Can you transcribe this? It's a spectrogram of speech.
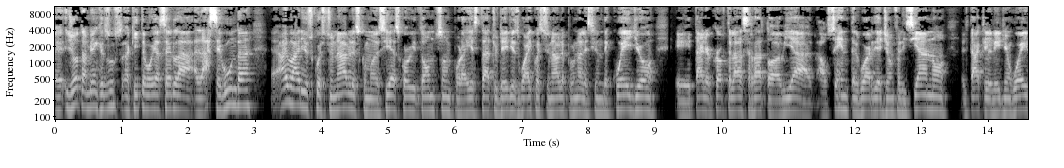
Eh, yo también, Jesús, aquí te voy a hacer la, segunda. hay varios cuestionables, como decías, Corey Thompson, por ahí está Davis White cuestionable por una lesión de cuello, eh, Tyler Croft el cerrada todavía ausente, el guardia John Feliciano, el tackle Adrian Wade,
